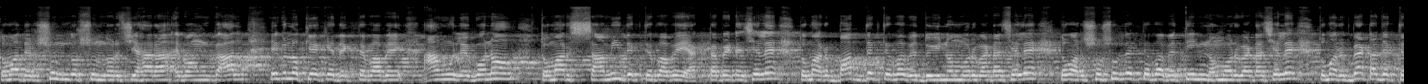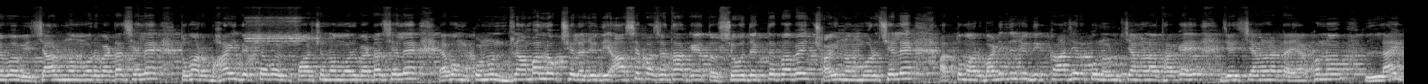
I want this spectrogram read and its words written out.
তোমাদের সুন্দর সুন্দর চেহারা এবং গাল, এগুলো কে কে দেখতে পাবে? আঙুলে গোনো, তোমার স্বামী দেখতে পাবে একটা বেটে ছেলে, তোমার বাপ দেখতে পাবে দুই নম্বর বেটা ছেলে, তোমার শ্বশুর দেখতে পাবে তিন নম্বর বেটা ছেলে, তোমার বেটা দেখতে পাবে চার নম্বর বেটা ছেলে। তোমার ভাই দেখতে পাবে, পাঁচ নম্বর বেটা ছেলে এবং কোনো নাবালক ছেলে যদি আশেপাশে থাকে, তো সেও দেখতে পাবে, ছয় নম্বর ছেলে। আর তোমার বাড়িতে যদি কাজের কোনো চ্যাংড়া থাকে, যে চ্যাংড়াটা এখনও লাইফ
